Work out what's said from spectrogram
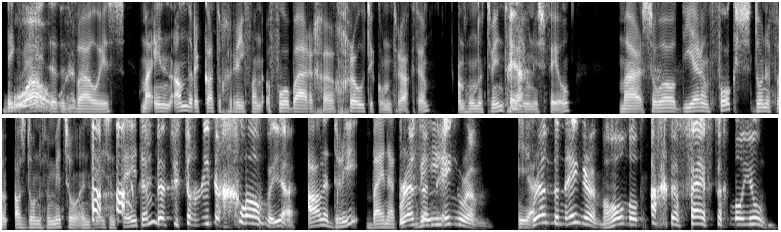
Ik weet dat het wauw is. Maar in een andere categorie van voorbarige grote contracten, aan 120 miljoen is veel. Maar zowel De'Aaron Fox Donovan, als Donovan Mitchell en Jason Tatum. dat is toch niet te geloven, ja. Alle drie bijna Brandon Ingram. Ja. Brandon Ingram, 158 miljoen.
